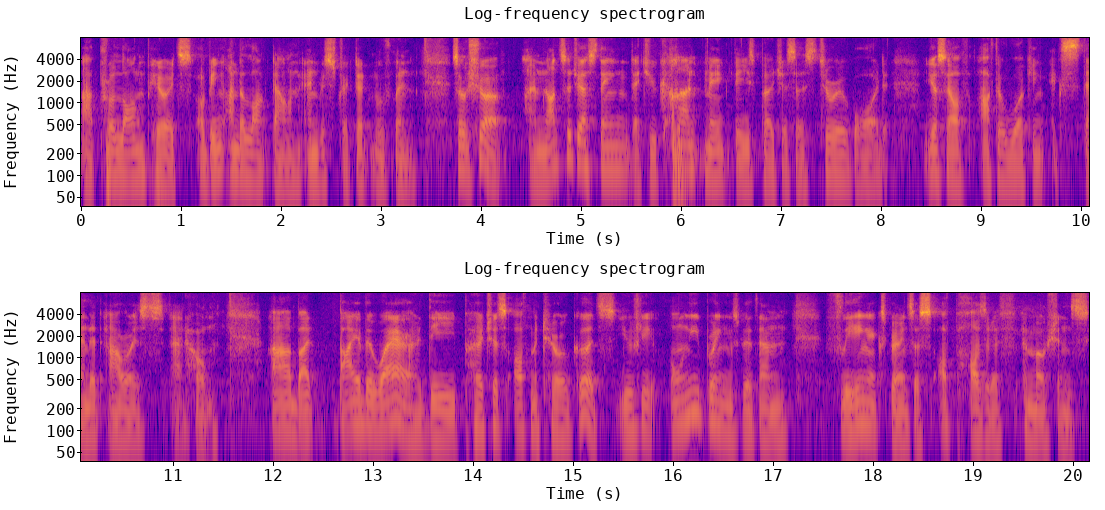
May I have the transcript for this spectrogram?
uh, prolonged periods of being under lockdown and restricted movement. So, sure, I'm not suggesting that you can't make these purchases to reward yourself after working extended hours at home. Uh, but buyer beware, the purchase of material goods usually only brings with them fleeting experiences of positive emotions.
